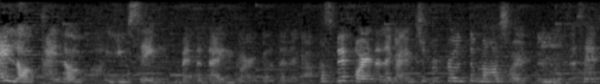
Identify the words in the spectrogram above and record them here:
I love, I love using betadine gargle talaga. Kasi before talaga, I'm super prone to mga sore throat. Mm. Kasi,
